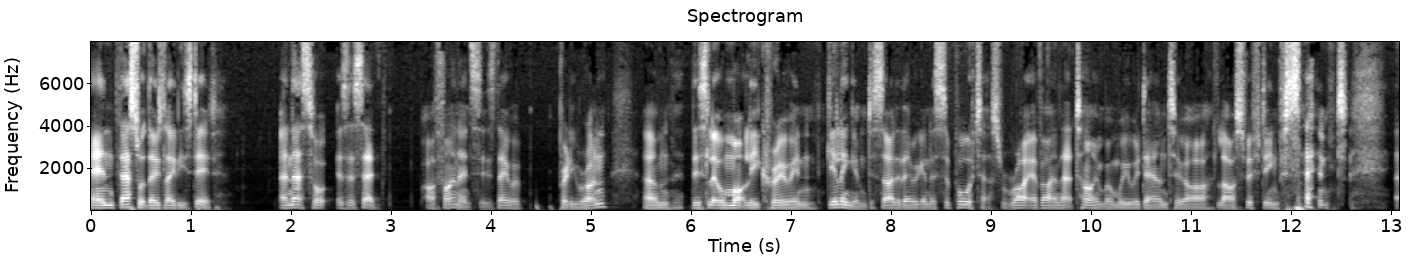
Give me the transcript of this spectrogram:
And that's what those ladies did. And that's what, as I said, our finances, they were pretty rotten. Um, this little motley crew in Gillingham decided they were going to support us right around that time when we were down to our last 15%, uh,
